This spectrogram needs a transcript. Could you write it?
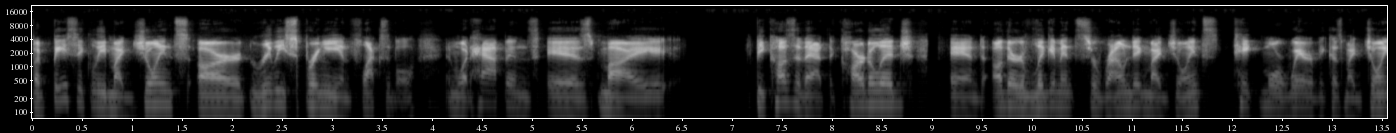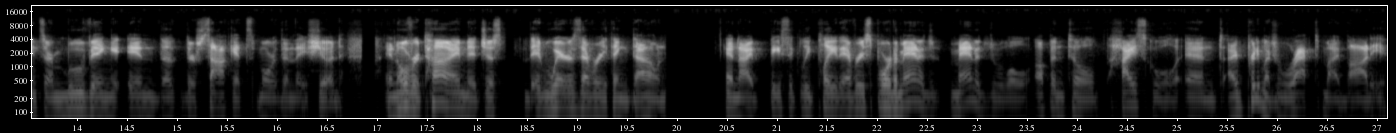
But basically, my joints are really springy and flexible. And what happens is my because of that, the cartilage and other ligaments surrounding my joints take more wear because my joints are moving in the, their sockets more than they should. And over time, it just it wears everything down. And I basically played every sport manage, manageable up until high school, and I pretty much wrecked my body.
